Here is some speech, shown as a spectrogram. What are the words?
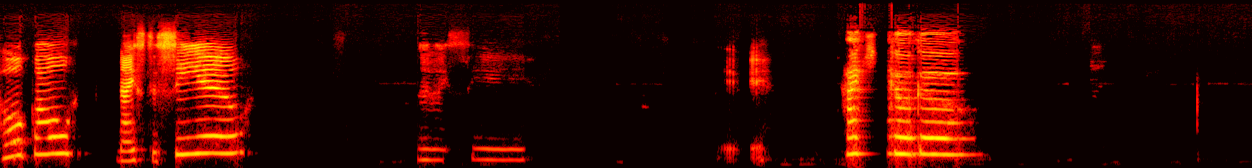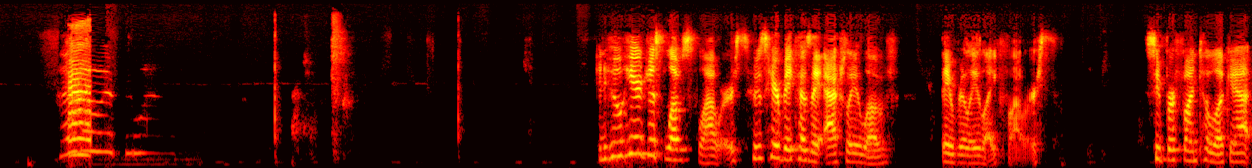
Coco. Nice to see you. And I see. Hi, Coco. And who here just loves flowers? Who's here because they actually love, they really like flowers? Super fun to look at.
